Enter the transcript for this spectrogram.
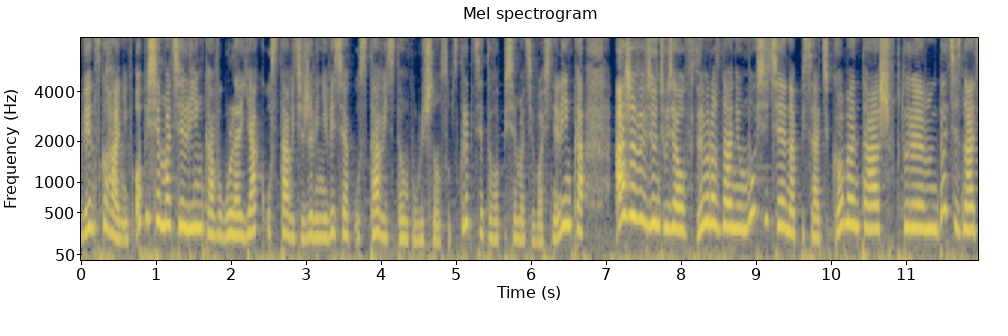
Więc kochani, w opisie macie linka w ogóle jak ustawić, jeżeli nie wiecie jak ustawić tę publiczną subskrypcję, to w opisie macie właśnie linka, a żeby wziąć udział w tym rozdaniu, musicie napisać komentarz, w którym dacie znać,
